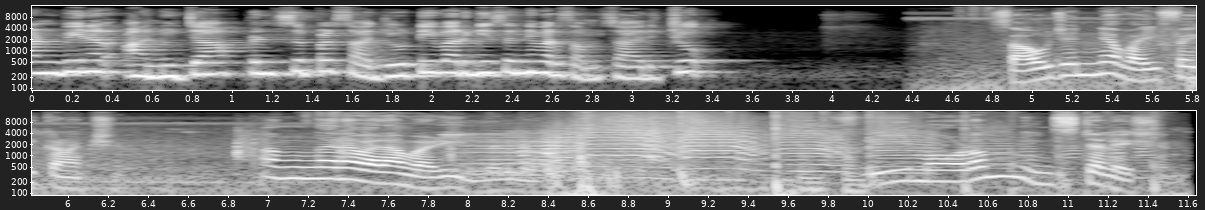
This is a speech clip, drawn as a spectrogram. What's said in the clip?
convener Anuja principal Saju T Varghese എന്നിവർ സംസാരിച്ചു. സൗജന്യ വൈഫൈ കണക്ഷൻ. അങ്ങനെ വരാൻ വഴിയില്ലല്ലോ. Free modem installation.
